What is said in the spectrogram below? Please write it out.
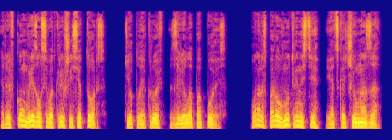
рывком врезался в открывшийся торс. Теплая кровь залила по пояс. Он распорол внутренности и отскочил назад.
